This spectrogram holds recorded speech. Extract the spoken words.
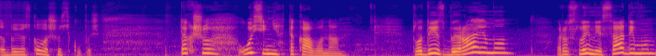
обов'язково щось купиш. Так що осінь така вона. Плоди збираємо, рослини садимо.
